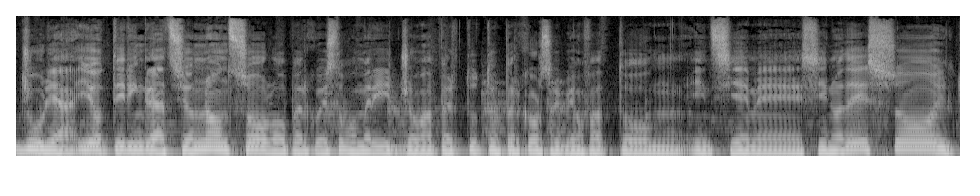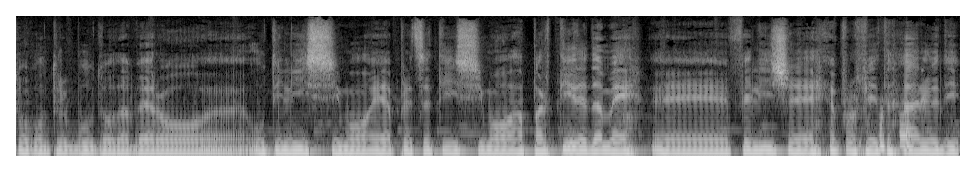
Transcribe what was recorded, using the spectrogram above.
Giulia, io ti ringrazio non solo per questo pomeriggio, ma per tutto il percorso che abbiamo fatto mm, insieme sino adesso, il tuo contributo davvero eh, utilissimo e apprezzatissimo, a partire da me, eh, felice proprietario di,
